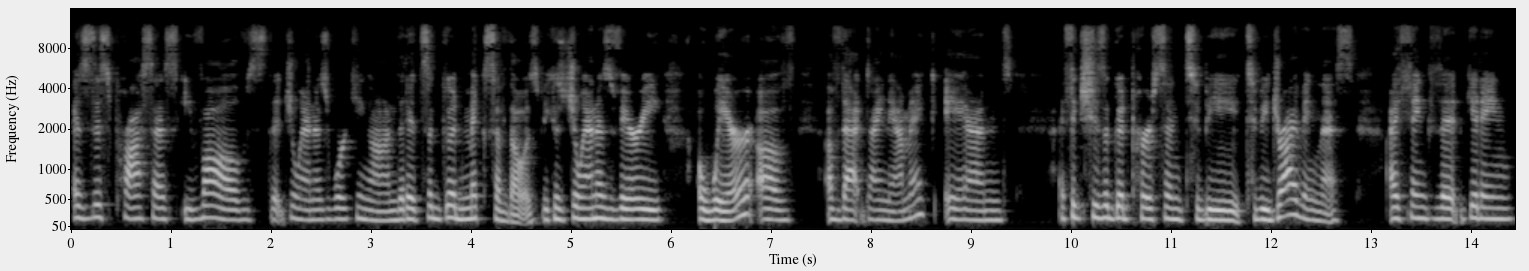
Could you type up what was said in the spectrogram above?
as this process evolves that Johanna's working on, that it's a good mix of those because Johanna's very aware of of that dynamic and I think she's a good person to be to be driving this. I think that getting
